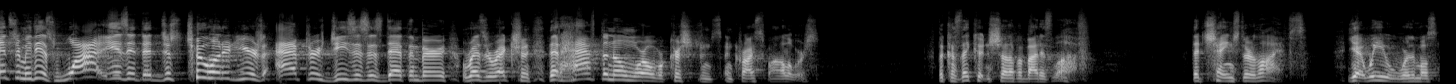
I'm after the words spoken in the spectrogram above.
Answer me this why is it that just 200 years after Jesus' death and burial, resurrection, that half the known world were Christians and Christ followers? Because they couldn't shut up about his love that changed their lives. Yet we were the most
